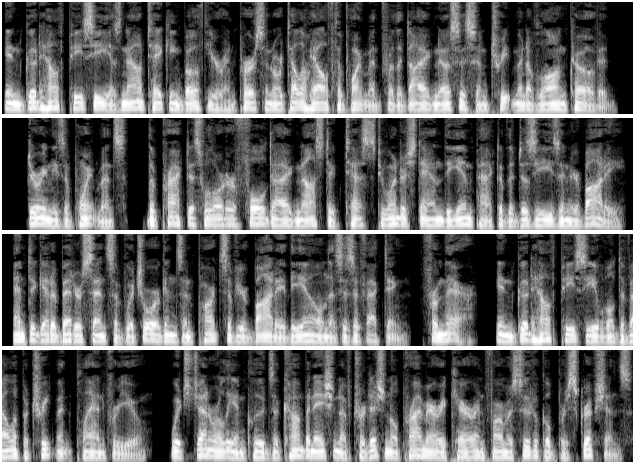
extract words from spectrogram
In Good Health PC is now taking both your in-person or telehealth appointment for the diagnosis and treatment of long COVID. During these appointments, the practice will order full diagnostic tests to understand the impact of the disease in your body, and to get a better sense of which organs and parts of your body the illness is affecting. From there, In Good Health PC will develop a treatment plan for you which generally includes a combination of traditional primary care and pharmaceutical prescriptions,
